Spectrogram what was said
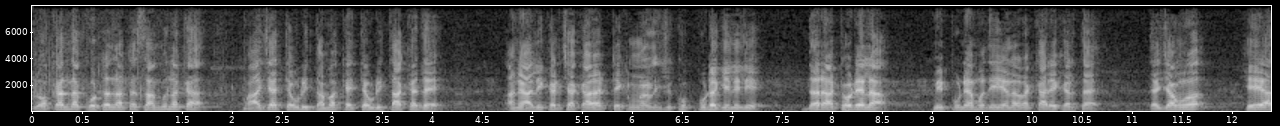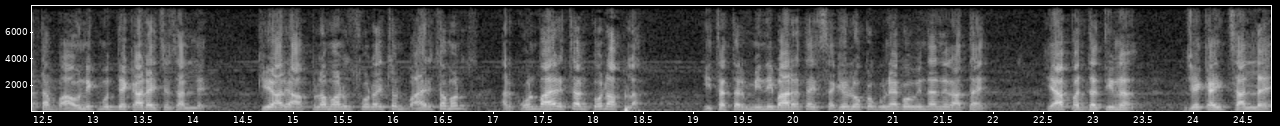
लोकांना खोटं नाटं सांगू नका. माझ्या तेवढी धमक आहे तेवढी ताकद आहे. आणि अलीकडच्या काळात टेक्नॉलॉजी खूप पुढं गेलेली आहे. दर आठवड्याला मी पुण्यामध्ये येणारा कार्यकर्ता आहे. त्याच्यामुळं हे आता भावनिक मुद्दे काढायचे चालले की अरे आपला माणूस सोडायचा आणि बाहेरचा माणूस? अरे कोण बाहेरचा आणि कोण आपला? इथं तर मिनी भारत आहे सगळे लोक गुण्यागोविंदाने राहत आहेत ह्या पद्धतीनं जे काही चाललंय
